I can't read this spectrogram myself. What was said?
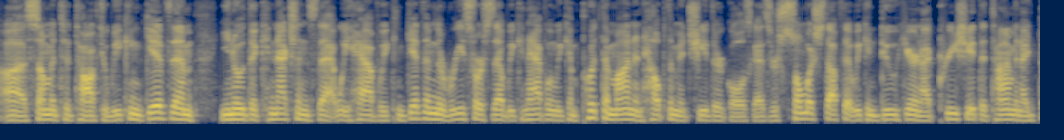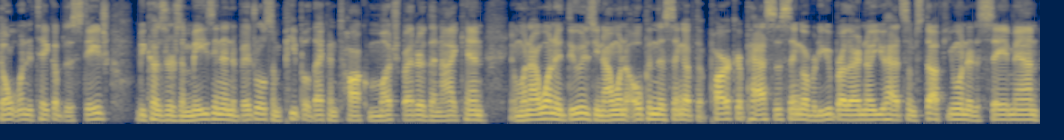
uh, someone to talk to. We can give them, you know, the connections that we have. We can give them the resources that we can have and we can put them on and help them achieve their goals, guys. There's so much stuff that we can do here. And I appreciate the time and I don't want to take up the stage because there's a amazing individuals and people that can talk much better than I can. And what I want to do is, you know, I want to open this thing up to Parker, pass this thing over to you, brother. I know you had some stuff you wanted to say, man.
